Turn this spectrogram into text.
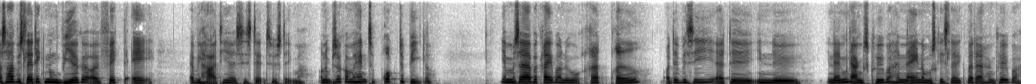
Og så har vi slet ikke nogen virke og effekt af, at vi har de her assistentsystemer. Og når vi så kommer hen til brugte biler, jamen så er begreberne jo ret brede. Og det vil sige, at øh, en, øh, en anden gangs køber, han aner måske slet ikke, hvad det er, han køber,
